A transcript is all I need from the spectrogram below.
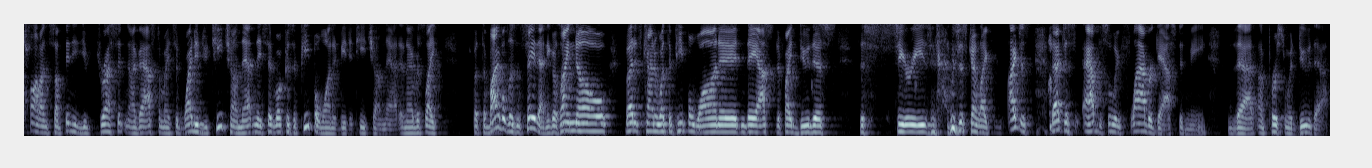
taught on something and you address it, and I've asked them, I said, why did you teach on that? And they said, well, because the people wanted me to teach on that. And I was like, but the Bible doesn't say that. And he goes, I know, but it's kind of what the people wanted. And they asked if I'd do this this series, and I was just kind of like, I just that just absolutely flabbergasted me that a person would do that.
